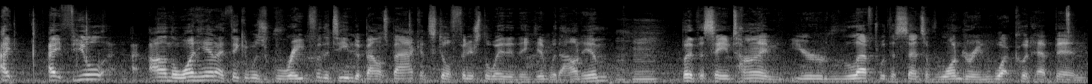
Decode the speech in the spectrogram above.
I I feel on the one hand I think it was great for the team to bounce back and still finish the way that they did without him, Mm-hmm. but at the same time you're left with a sense of wondering what could have been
